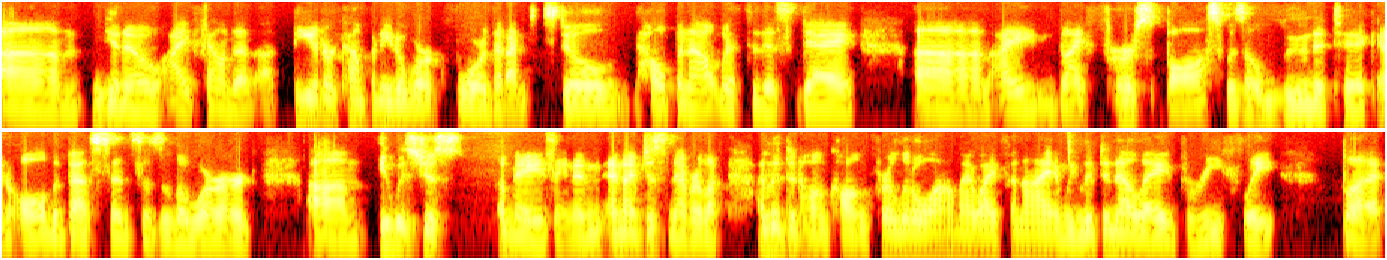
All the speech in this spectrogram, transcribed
um, you know, I found a, a, theater company to work for that I'm still helping out with to this day. Um, I my first boss was a lunatic in all the best senses of the word. Um, it was just amazing, and and I've just never left. I lived in Hong Kong for a little while, my wife and I, and we lived in LA briefly, but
